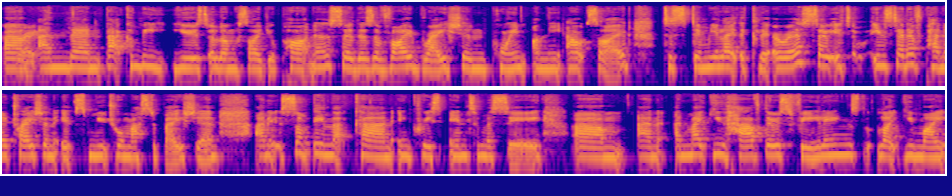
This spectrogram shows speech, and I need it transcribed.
um, right. and then that can be used alongside your partner so there's a vibration point on the outside to stimulate stimulate the clitoris. So it's instead of penetration, it's mutual masturbation, and it's something that can increase intimacy um, and and make you have those feelings like you might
